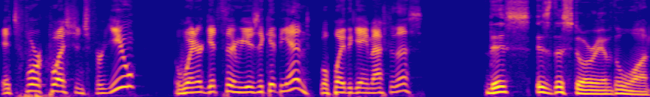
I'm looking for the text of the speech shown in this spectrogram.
It's four questions for you. The winner gets their music at the end. We'll play the game after this. This is the story of the one.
